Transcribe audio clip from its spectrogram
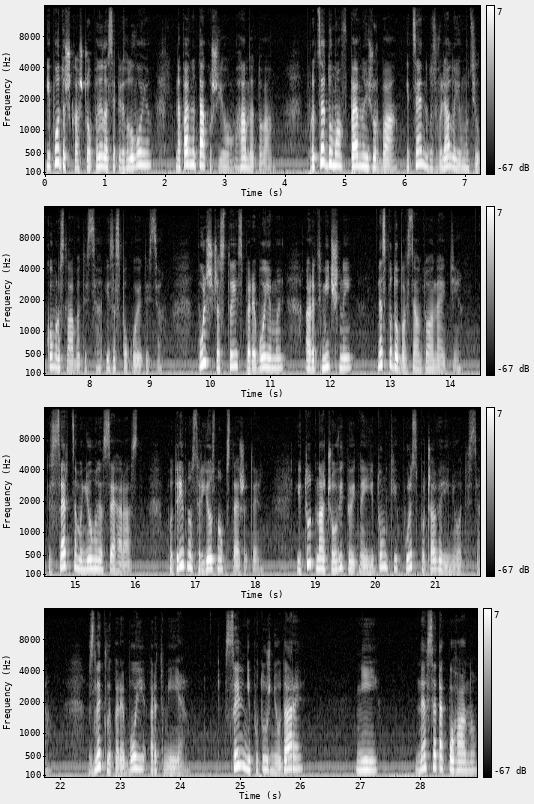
І подушка, що опинилася під головою, напевно, також його, Гамлетова. Про це думав певно й Журба, і це не дозволяло йому цілком розслабитися і заспокоїтися. Пульс частий, з перебоями, аритмічний, не сподобався Антуанетті. Із серцем у нього не все гаразд. Потрібно серйозно обстежити. І тут, наче у відповідь на її думки, пульс почав вирівнюватися. Зникли перебої, аритмія. Сильні, потужні удари. Ні, не все так погано,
